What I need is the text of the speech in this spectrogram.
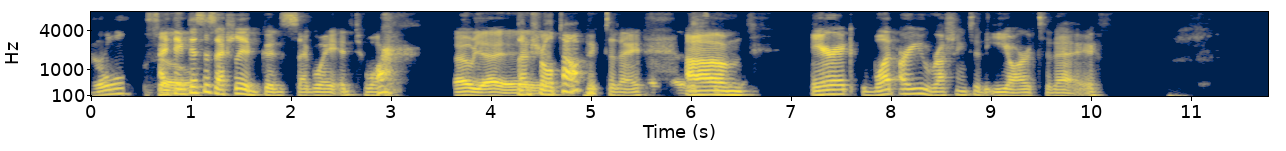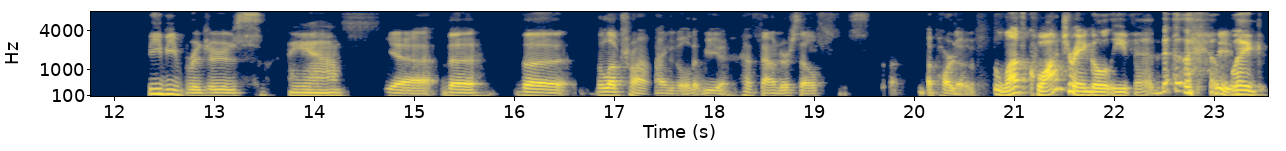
general, so... I think this is actually a good segue into our oh yeah, yeah central topic today. Okay, um, Eric, what are you rushing to the ER today? Phoebe Bridgers. Yeah. Yeah. The the the love triangle that we have found ourselves a part of. Love quadrangle, even. like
